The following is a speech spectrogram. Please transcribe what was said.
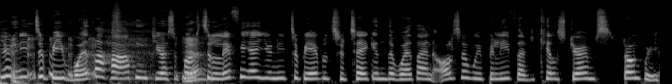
you need to be weather hardened. You're supposed Yeah. to live here. You need to be able to take in the weather. And also, we believe that it kills germs, don't we?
